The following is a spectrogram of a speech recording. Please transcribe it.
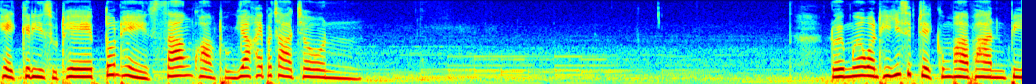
เหตุคดีสุเทพต้นเหตุสร้างความทุกข์ยากให้ประชาชน โดยเมื่อวันที่ 27 กุมภาพันธ์ ปี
